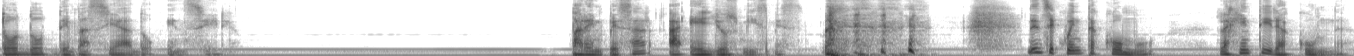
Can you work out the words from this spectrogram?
todo demasiado en serio. Para empezar, a ellos mismos. Dense cuenta cómo la gente iracunda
